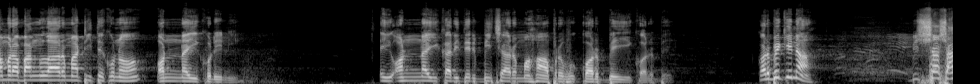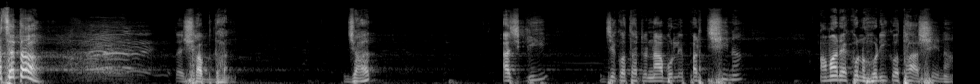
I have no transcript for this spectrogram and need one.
আমরা বাংলার মাটিতে কোনো অন্যায় করিনি। এই অন্যায়কারীদের বিচার মহাপ্রভু করবেই করবে। করবে কি না? বিশ্বাস আছে তো? তাই সাবধান। যাক আজ কি যে কথাটা না বলে পারছি না? আমার এখন হরি কথা আসে না।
